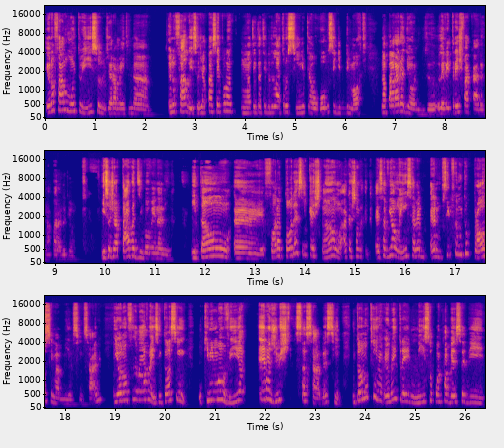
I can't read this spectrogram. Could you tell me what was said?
Eu não falo muito isso, geralmente, na... Eu não falo isso. Eu já passei por uma, uma tentativa de latrocínio, que é o roubo seguido de morte, na parada de ônibus. Eu levei três facadas na parada de ônibus. Isso eu já estava desenvolvendo a Nina. Então, é, fora toda essa questão, a questão, essa violência, ela, é, ela, sempre foi muito próxima a mim, assim, sabe? E eu não falava isso. Então, assim, o que me movia era justiça, sabe? Assim, então eu não tinha, eu não entrei nisso com a cabeça de,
